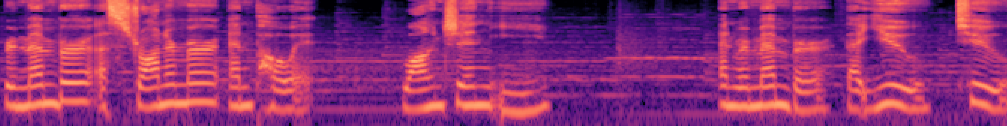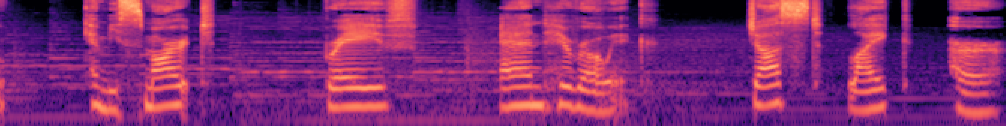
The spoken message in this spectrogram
remember astronomer and poet Wang Zhenyi and remember that you, too, can be smart, brave, and heroic, just like her.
